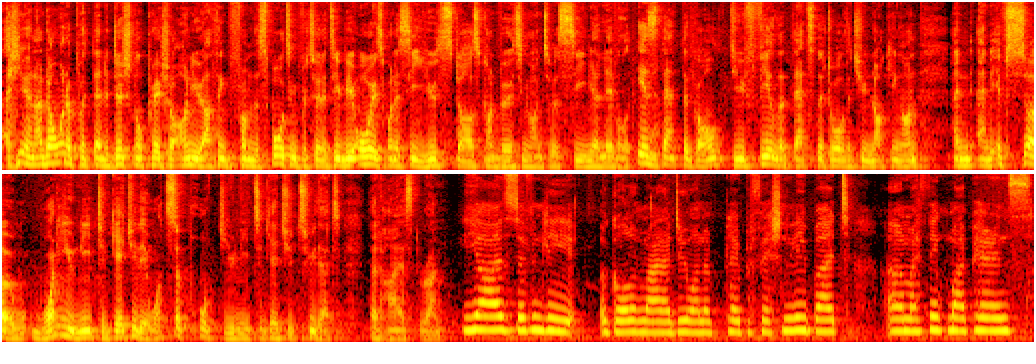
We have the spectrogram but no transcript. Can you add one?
yeah, and I don't want to put that additional pressure on you. I think from the sporting fraternity, we always want to see youth stars converting onto a senior level. Is that the goal? Do you feel that that's the door that you're knocking on? And, and if so, what do you need to get you there? What support do you need to get you to that, that highest run? Yeah, it's definitely a goal of mine. I do want to play professionally, but um, I think my parents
